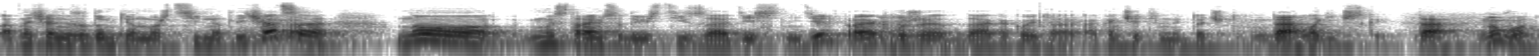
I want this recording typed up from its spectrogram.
от начальной задумки он может сильно отличаться, да. но мы стараемся довести за 10 недель проект уже до какой-то окончательной точки, да. логической. Да, ну вот.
